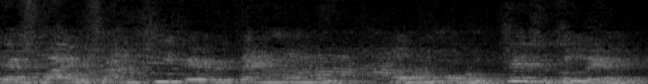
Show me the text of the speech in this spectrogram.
That's, why we're trying to keep everything on a, on, on a physical level.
